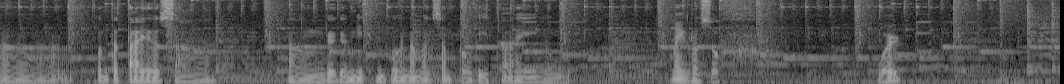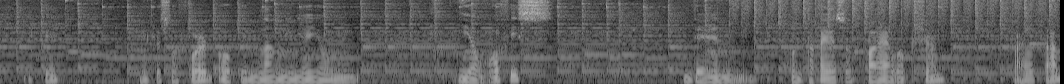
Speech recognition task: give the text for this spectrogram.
uh, punta tayo sa ang gagamitin ko na mag-sample dito ay yung Microsoft Word. Okay, Microsoft Word. Open lang ninyo yung yung Office. Then, punta kayo sa file option file tab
